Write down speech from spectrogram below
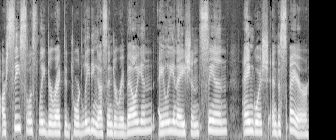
are ceaselessly directed toward leading us into rebellion, alienation, sin, anguish, and despair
